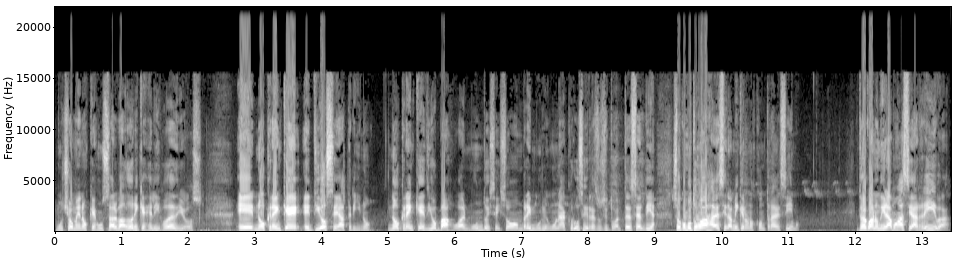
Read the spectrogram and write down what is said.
mucho menos que es un Salvador y que es el Hijo de Dios, eh, no creen que eh, Dios sea trino, no creen que Dios bajó al mundo y se hizo hombre y murió en una cruz y resucitó al tercer día. So, ¿Cómo tú me vas a decir a mí que no nos contradecimos? Entonces, cuando miramos hacia arriba,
